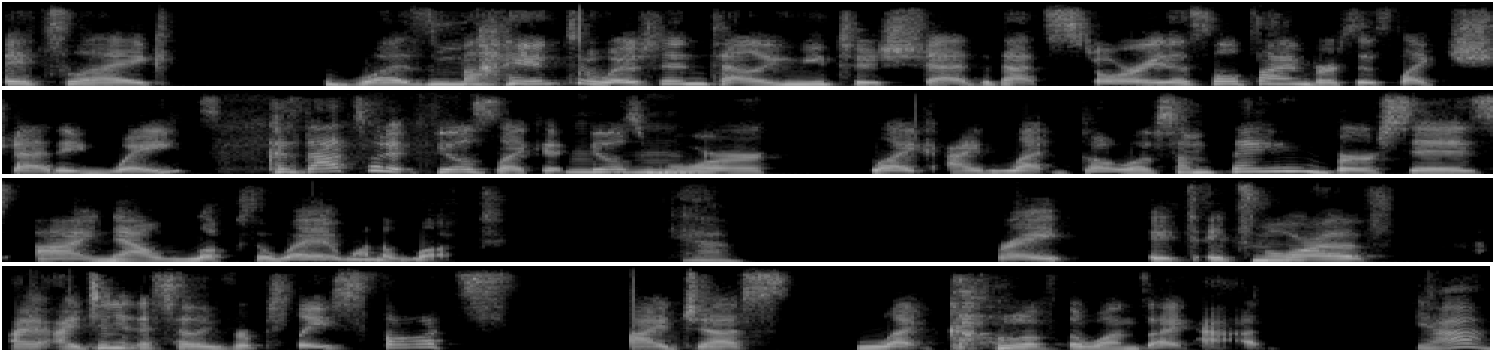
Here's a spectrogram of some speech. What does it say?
it's like, was my intuition telling me to shed that story this whole time versus like shedding weight? Because that's what it feels like. It mm-hmm. feels more like I let go of something versus I now look the way I want to look. Yeah. Right? It's it's more of I, I didn't necessarily replace thoughts. I just let go of the ones I had. Yeah.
